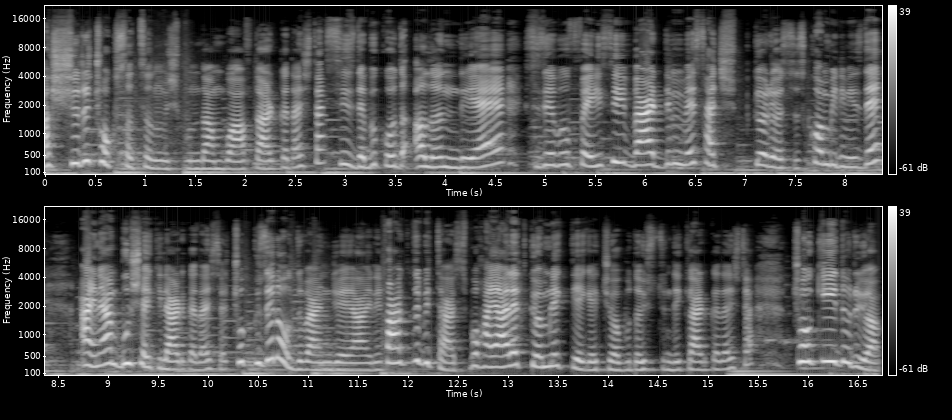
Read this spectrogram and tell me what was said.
aşırı çok satılmış bundan bu hafta arkadaşlar. Siz de bu kodu alın diye size bu face'i verdim ve saç görüyorsunuz. Kombinimizde aynen bu şekil arkadaşlar. Çok güzel oldu bence yani. Farklı bir tarz. Bu hayalet gömlek diye geçiyor bu da üstündeki arkadaşlar. Çok iyi duruyor.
